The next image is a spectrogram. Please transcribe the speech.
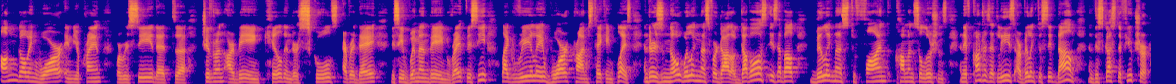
ongoing war in Ukraine where we see that uh, children are being killed in their schools every day. We see women being raped. We see like really war crimes taking place. And there is no willingness for dialogue. Davos is about willingness to find common solutions. And if countries at least are willing to sit down and discuss the future,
